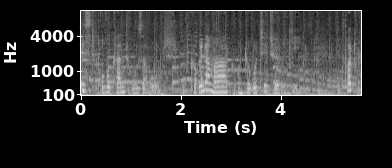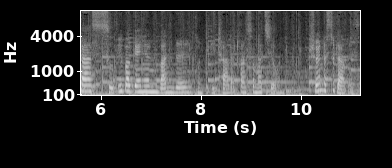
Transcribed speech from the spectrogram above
Ist Provokant Rosarot mit Corinna Mark und Dorothee Töriki. Der Podcast zu Übergängen, Wandel und digitaler Transformation. Schön, dass du da bist.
